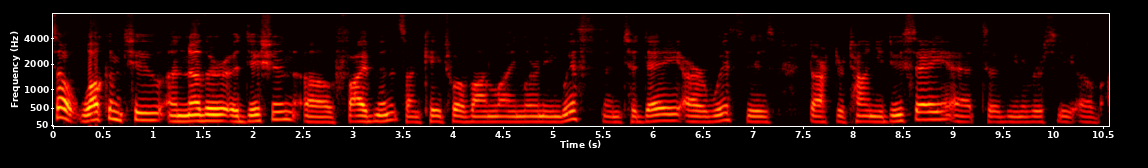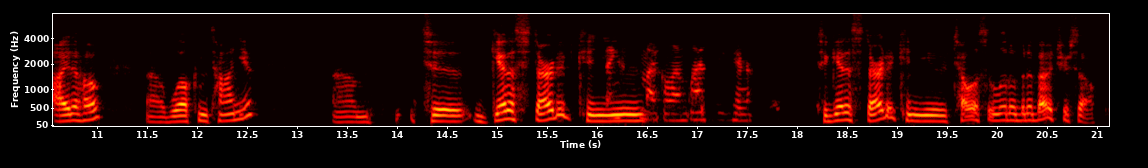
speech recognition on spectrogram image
So, welcome to another edition of Five Minutes on K 12 Online Learning with. And today, our with is Dr. Tonia Dousay at uh, the University of Idaho. Uh, welcome, Tonia. Um, to get us started, can Thanks, you. Michael. I'm glad to be here. To get us started, can you tell us a little bit about yourself?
